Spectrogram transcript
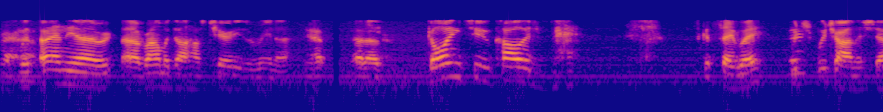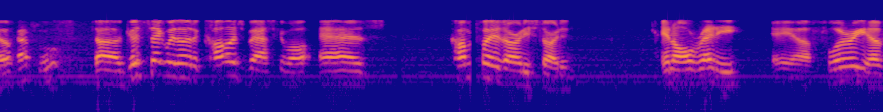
Fair with uh, and the uh, uh, Ronald McDonald House Charities Arena. Yep. But uh, going to college, it's a good segue. Which we try on this show. Absolutely. Uh, good segue though to college basketball as conference play has already started, and already a uh, flurry of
